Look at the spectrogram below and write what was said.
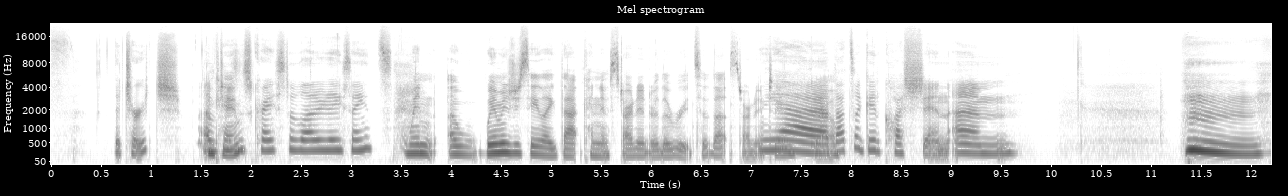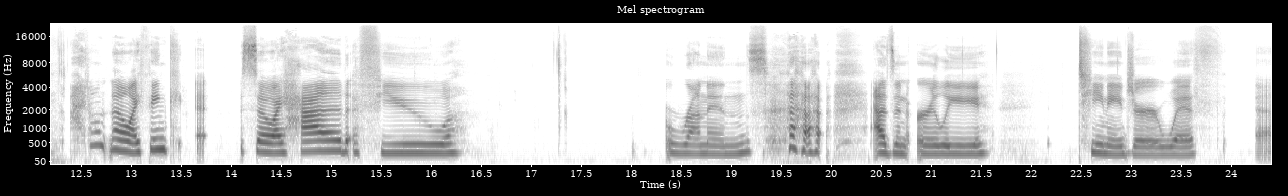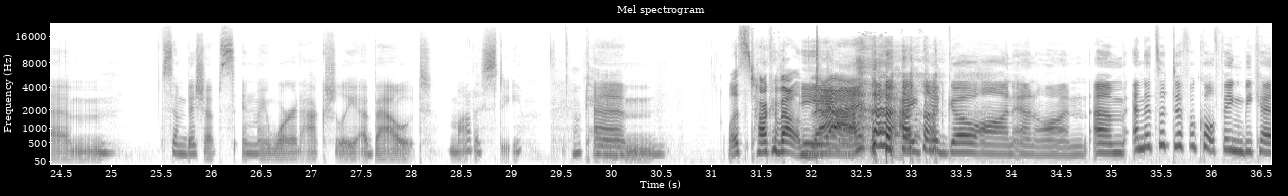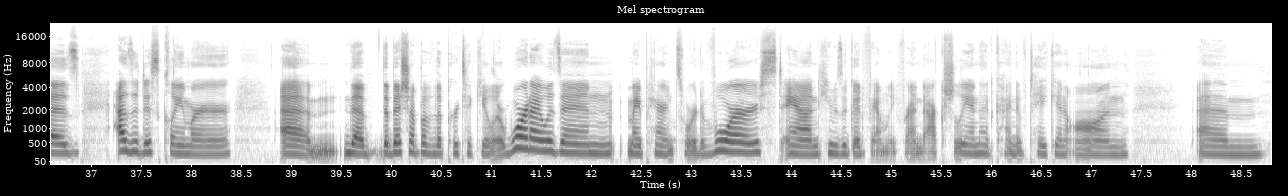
the church of Okay. Jesus Christ of Latter day Saints. When uh, when would you say like that kind of started or the roots of that started to Yeah, that's a good question. Um, hmm, I don't know. I think uh, so. I had a few run-ins as an early teenager with um, some bishops in my ward, actually, about modesty. okay. Um, Let's talk about yeah, that. I could go on and on. Um, and it's a difficult thing because, as a disclaimer, um, the the bishop of the particular ward I was in, my parents were divorced, and he was a good family friend actually, and had kind of taken on. Um,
